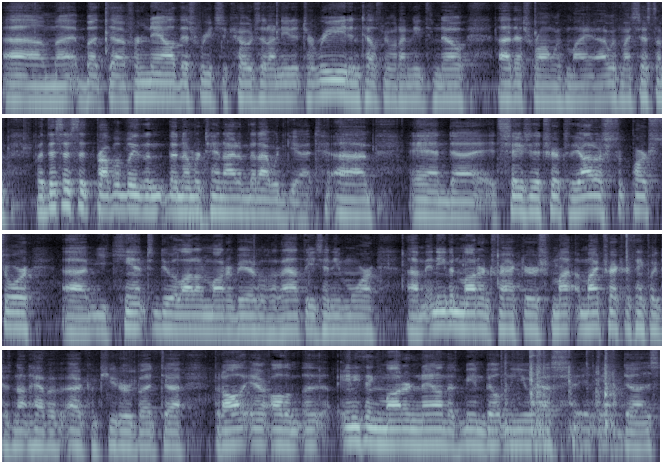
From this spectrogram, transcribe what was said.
Um, uh, but uh, for now, this reads the codes that I need it to read and tells me what I need to know. Uh, that's wrong with my uh, with my system. But this is probably the, the number 10 item that I would get. Um, and uh, it saves you the trip to the auto parts store. Um, you can't do a lot on modern vehicles without these anymore. Um, and even modern tractors. My, my, tractor thankfully does not have a, a computer, but uh, but all all the, uh, anything modern now that's being built in the U.S. it, it does,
